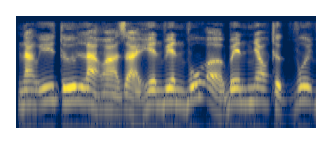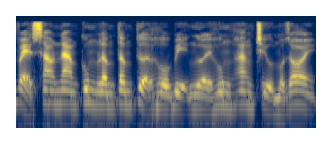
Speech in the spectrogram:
Nàng ý tứ là hòa giải hiên viên vũ ở bên nhau thực vui vẻ sao Nam Cung Lâm tâm tựa hồ bị người hung hăng chịu một roi.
